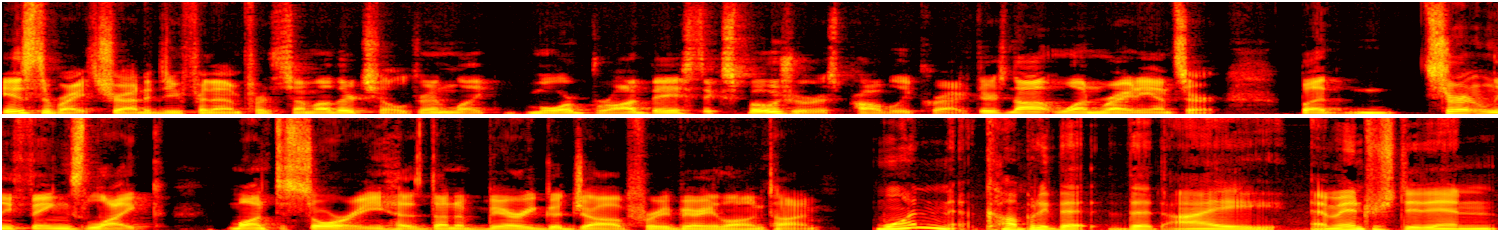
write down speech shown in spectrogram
is the right strategy for them. For some other children, like more broad based exposure is probably correct. There's not one right answer, but certainly things like Montessori has done a very good job for a very long time. One company that, that I am interested in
